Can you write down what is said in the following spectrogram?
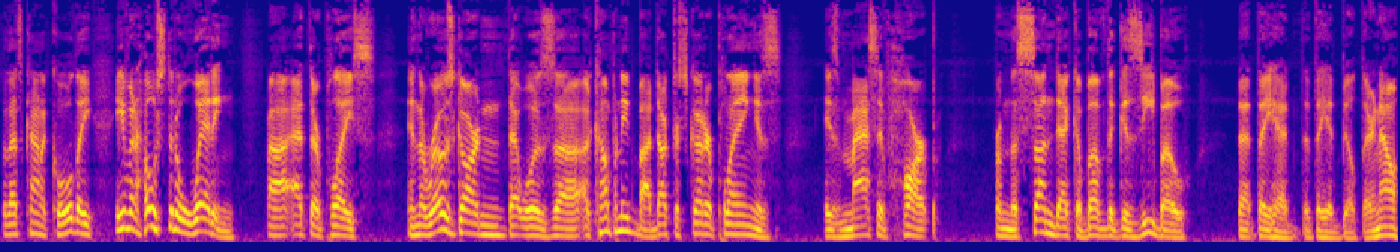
So that's kind of cool. They even hosted a wedding uh, at their place in the Rose Garden that was uh, accompanied by Dr. Scudder playing his his massive harp from the sun deck above the gazebo that they had that they had built there. Now,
